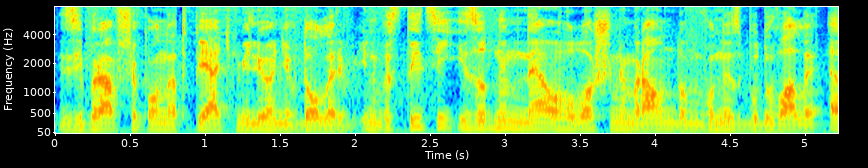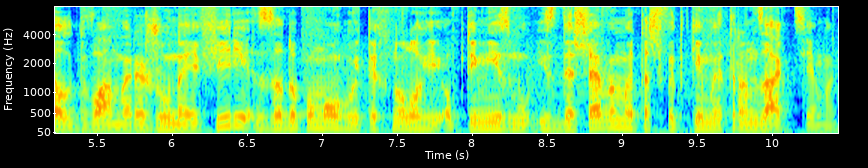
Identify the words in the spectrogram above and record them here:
Зібравши понад 5 мільйонів доларів інвестицій із одним неоголошеним раундом, вони збудували L2 мережу на ефірі за допомогою технологій оптимізму із дешевими та швидкими транзакціями,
